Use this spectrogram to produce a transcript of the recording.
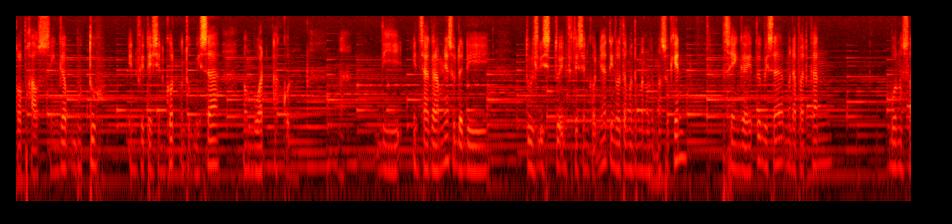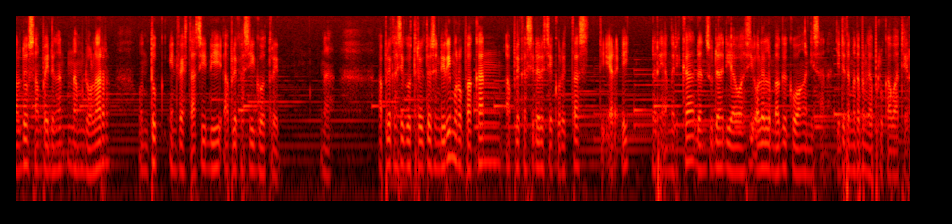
Clubhouse sehingga butuh invitation code untuk bisa membuat akun. Nah, di Instagramnya sudah ditulis di situ invitation code-nya, tinggal teman-teman masukin sehingga itu bisa mendapatkan bonus saldo sampai dengan 6 dolar untuk investasi di aplikasi GoTrade. Nah, Aplikasi GoTrade itu sendiri merupakan aplikasi dari sekuritas TRX dari Amerika dan sudah diawasi oleh lembaga keuangan di sana. Jadi teman-teman nggak perlu khawatir.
